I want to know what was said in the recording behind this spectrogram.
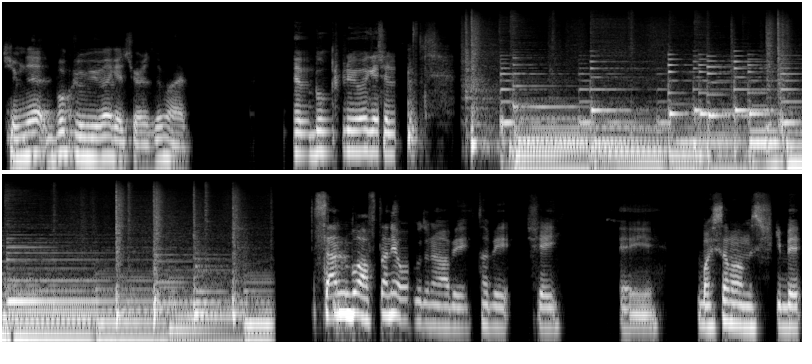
Şimdi book review'e geçiyoruz değil mi Alp? Evet, bu review'a geçelim. Sen bu hafta ne okudun abi? Tabii şey e, başlamamış gibi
